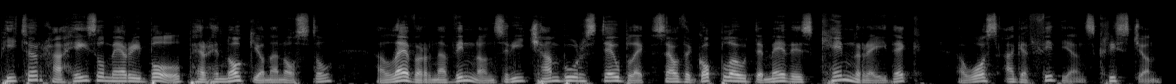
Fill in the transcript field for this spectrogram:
Peter ha Hazel Mary Bull per Henogion an Ostel, a lefr na vinnons ri chambur steublek saw the goplo de medes cenreiddec a was agathidians Christion.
